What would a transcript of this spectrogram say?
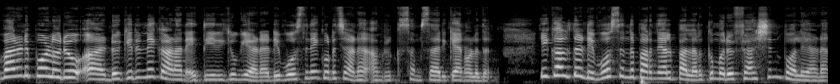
വരുൺ ഇപ്പോൾ ഒരു അഡ്വക്കേറ്റിനെ കാണാൻ എത്തിയിരിക്കുകയാണ്. ഡിവോഴ്സിനെ കുറിച്ചാണ് അവർക്ക് സംസാരിക്കാനുള്ളത്. ഇക്കാലത്ത് ഡിവോഴ്സ് എന്ന് പറഞ്ഞാൽ പലർക്കും ഒരു ഫാഷൻ പോലെയാണ്.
